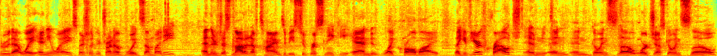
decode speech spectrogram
through that way anyway, especially if you're trying to avoid somebody. And there's just not enough time to be super sneaky and like crawl by. Like if you're crouched and and and going slow or just going slow,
